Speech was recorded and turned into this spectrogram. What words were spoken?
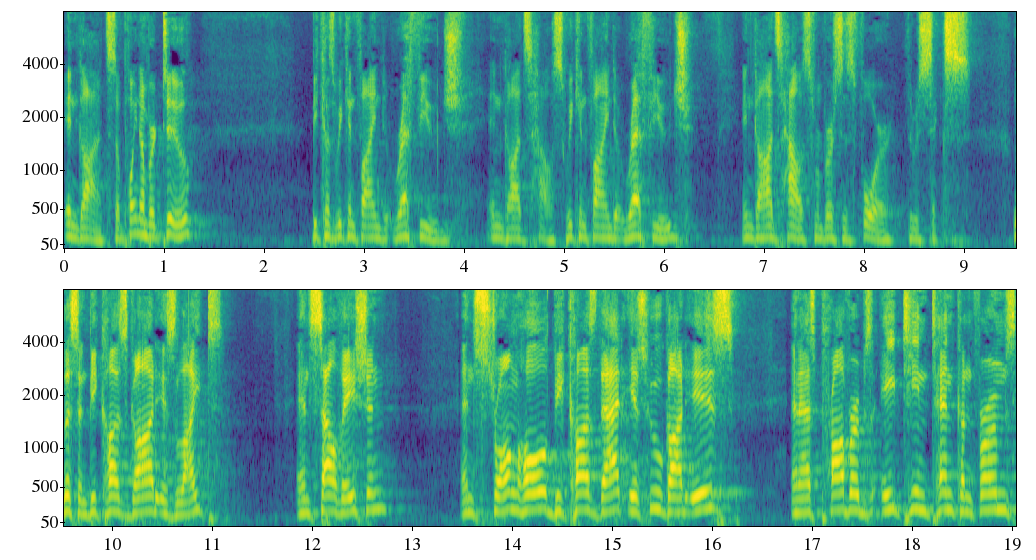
in God. So, point number two, because we can find refuge in God's house. We can find refuge in God's house from verses 4 through 6. Listen, because God is light and salvation and stronghold, because that is who God is and as Proverbs 18:10 confirms,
